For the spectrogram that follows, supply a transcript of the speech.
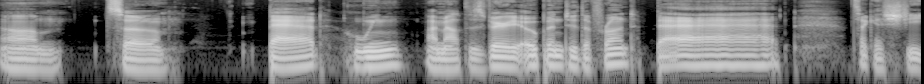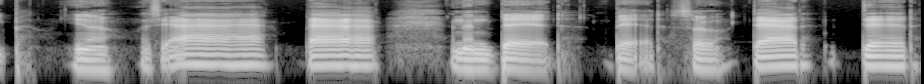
Um, so bad, ruim. My mouth is very open to the front. Bad. It's like a sheep, you know. They say ah, bad, and then bed, bed. So dad, dead,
